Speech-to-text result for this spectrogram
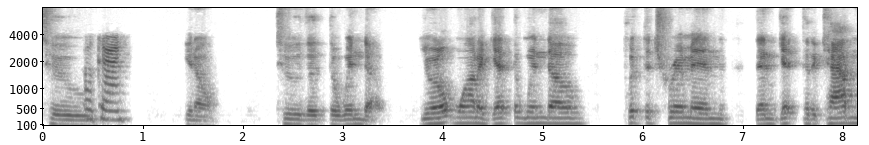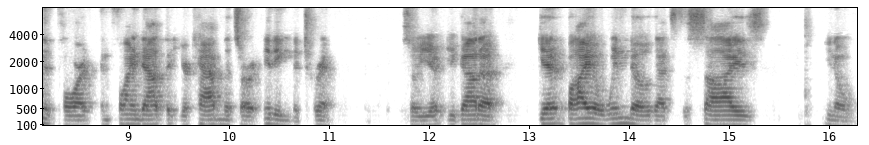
to, okay, you know, to the, the window. You don't want to get the window put the trim in, then get to the cabinet part and find out that your cabinets are hitting the trim. So you you gotta get buy a window that's the size, you know,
